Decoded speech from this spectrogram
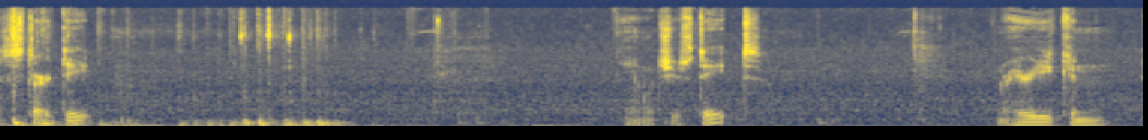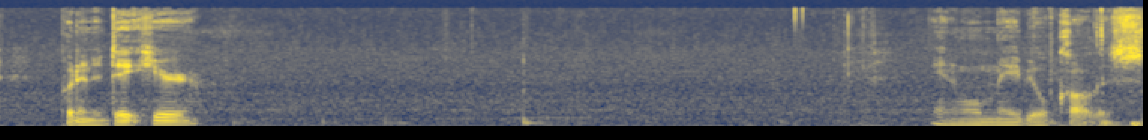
start date. And we'll choose date. Here you can put in a date here. And we'll maybe we'll call this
